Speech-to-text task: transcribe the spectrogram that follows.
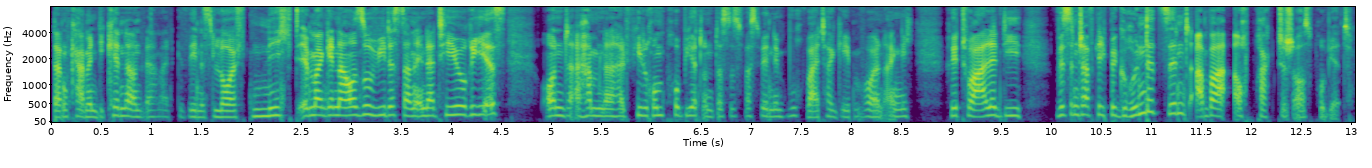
dann kamen die Kinder und wir haben halt gesehen, es läuft nicht immer genauso, wie das dann in der Theorie ist. Und haben dann halt viel rumprobiert und das ist, was wir in dem Buch weitergeben wollen. Eigentlich Rituale, die wissenschaftlich begründet sind, aber auch praktisch ausprobiert.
